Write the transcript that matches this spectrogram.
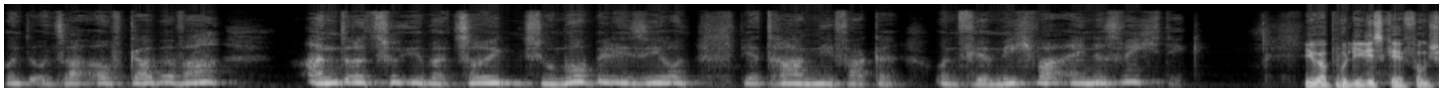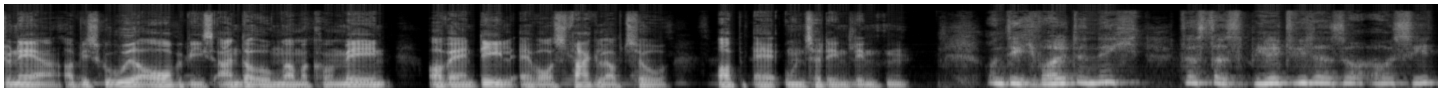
und unsere Aufgabe war, andere zu überzeugen, zu mobilisieren. Wir tragen die Fackel. Und für mich war eines wichtig. Vi var politiske funktionærer, og vi skulle ud og overbevise andre unge om at komme med ind og være en del af vores fakkeloptog op af Unter den Linden. Und ich wollte nicht, dass das Bild wieder so aussieht,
